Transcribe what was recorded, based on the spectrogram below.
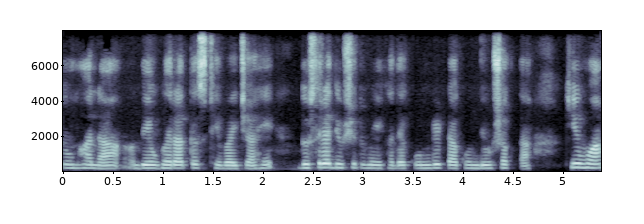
तुम्हाला देवघरातच ठेवायची आहे. दुसऱ्या दिवशी तुम्ही एखाद्या कुंडीत टाकून देऊ शकता किंवा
